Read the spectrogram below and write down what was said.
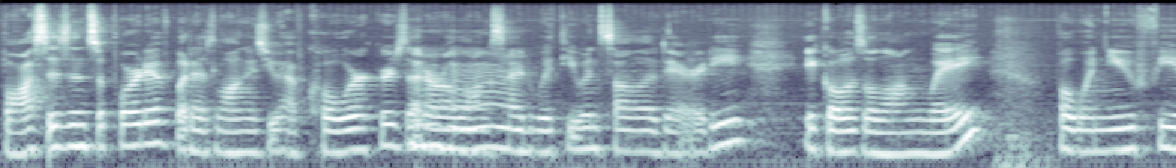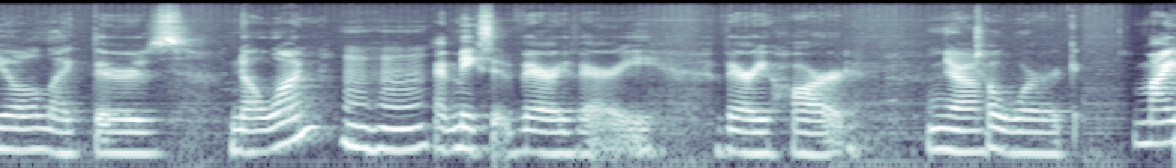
boss isn't supportive, but as long as you have coworkers that mm-hmm. are alongside with you in solidarity, it goes a long way. But when you feel like there's no one, mm-hmm. it makes it very, very, very hard yeah. to work. My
